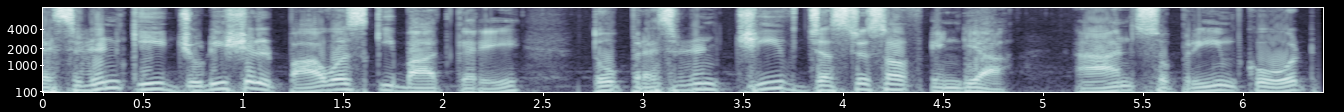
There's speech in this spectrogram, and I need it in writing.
प्रेसिडेंट की जुडिशियल पावर्स की बात करें तो president chief justice of India and supreme court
